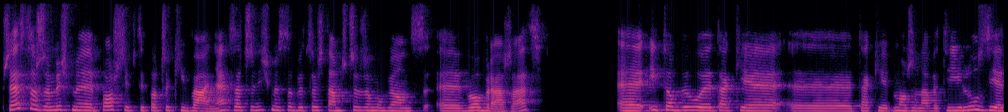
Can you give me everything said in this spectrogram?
przez to, że myśmy poszli w tych oczekiwaniach, zaczęliśmy sobie coś tam, szczerze mówiąc, e, wyobrażać. E, I to były takie, e, takie może nawet iluzje,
